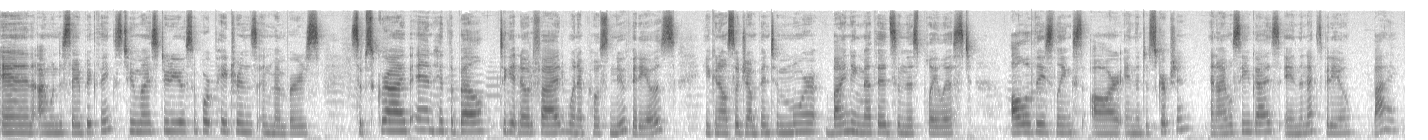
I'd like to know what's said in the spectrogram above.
And I want to say a big thanks to my studio support patrons and members. Subscribe and hit the bell to get notified when I post new videos. You can also jump into more binding methods in this playlist. All of these links are in the description, and I will see you guys in the next video. Bye!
